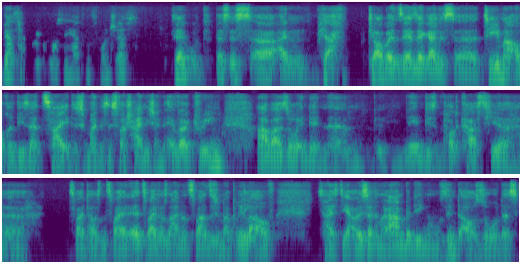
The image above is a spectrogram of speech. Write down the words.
ja. was halt der große Herzenswunsch ist. Sehr gut. Das ist äh, ein, ja, ich glaube, ein sehr, sehr geiles äh, Thema auch in dieser Zeit. Ich meine, es ist wahrscheinlich ein Evergreen, aber so in den, ähm, wir nehmen diesen Podcast hier äh, 2002, äh, 2021 im April auf. Das heißt, die äußeren Rahmenbedingungen sind auch so, dass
